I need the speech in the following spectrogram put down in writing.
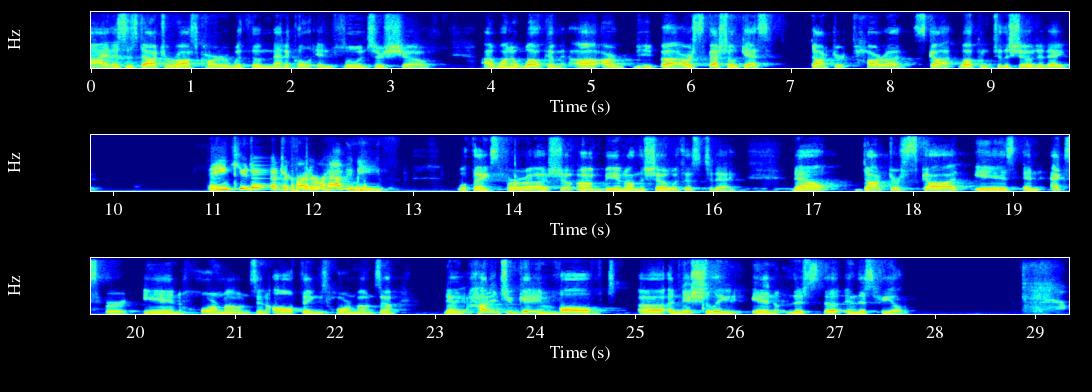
Hi, this is Dr. Ross Carter with the Medical Influencers Show. I want to welcome uh, our, uh, our special guest, Dr. Tara Scott. Welcome to the show today. Thank you, Dr. Carter, for having me. Well, thanks for uh, show, um, being on the show with us today. Now, Dr. Scott is an expert in hormones and all things hormones. Now, now, how did you get involved uh, initially in this uh, in this field?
